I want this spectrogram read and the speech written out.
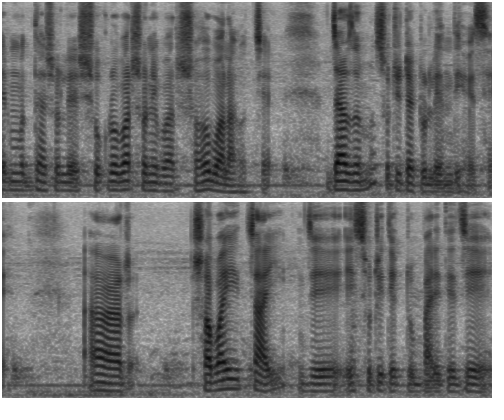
এর মধ্যে আসলে শুক্রবার, শনিবার সহ বলা হচ্ছে, যার জন্য ছুটিটা একটু লেন্দি হয়েছে। আর সবাই চাই যে এই ছুটিতে একটু বাড়িতে যে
